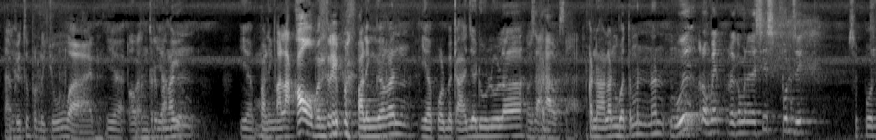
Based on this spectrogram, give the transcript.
Tapi itu perlu cuan. iya Open trip ya kan ya paling Pala kau open trip. paling enggak kan ya fallback aja dulu lah usaha usaha. kenalan buat temenan Gue rekomen- rekomendasi spoon sih. sepun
